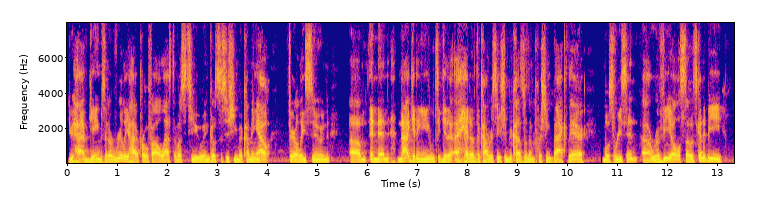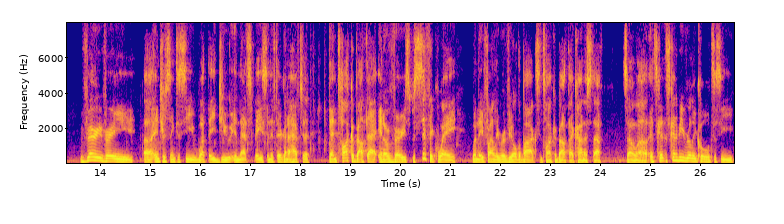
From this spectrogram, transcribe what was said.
you have games that are really high profile, Last of Us 2 and Ghost of Tsushima coming out fairly soon. Um, and then not getting able to get ahead of the conversation because of them pushing back their most recent uh, reveal. So it's going to be very, very uh, interesting to see what they do in that space and if they're going to have to then talk about that in a very specific way when they finally reveal the box and talk about that kind of stuff. So uh, it's it's going to be really cool to see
